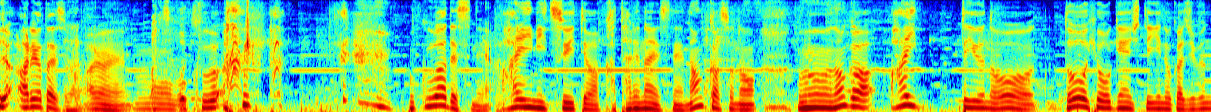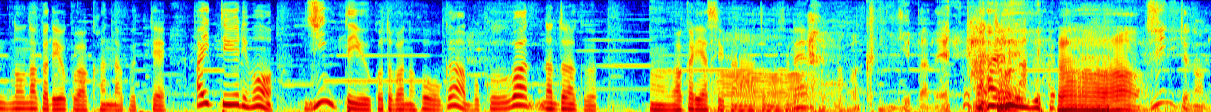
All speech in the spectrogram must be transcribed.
いやありがたいですよ。ありがたいもう僕は 僕はですね愛については語れないですね。なんかそのうんなんか愛っていうのをどう表現していいのか自分の中でよく分かんなくって愛っていうよりも人っていう言葉の方が僕はなんとなく、うん、分かりやすいかなと思うんですよね。うまく逃げたね。あ人って何なの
